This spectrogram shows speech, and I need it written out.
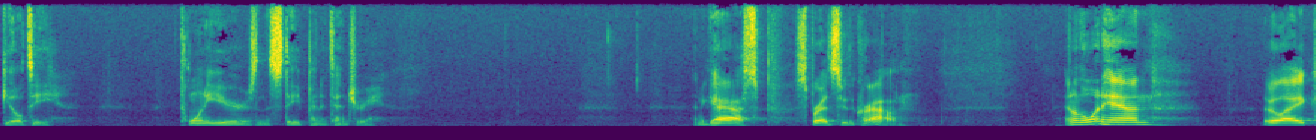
Guilty. 20 years in the state penitentiary. And a gasp spreads through the crowd. And on the one hand, they're like,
